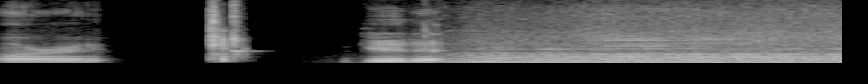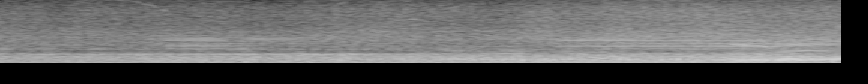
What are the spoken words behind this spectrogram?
Alright. Get it. Down.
